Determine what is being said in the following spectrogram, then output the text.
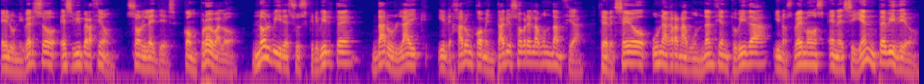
El universo es vibración, son leyes, compruébalo. No olvides suscribirte, dar un like y dejar un comentario sobre la abundancia. Te deseo una gran abundancia en tu vida y nos vemos en el siguiente vídeo.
